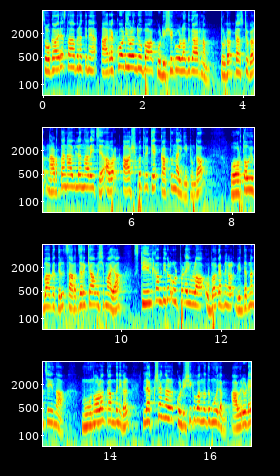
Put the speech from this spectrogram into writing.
സ്വകാര്യ സ്ഥാപനത്തിന് അരക്കോടിയോളം രൂപ കുടിശ്ശിക ഉള്ളത് കാരണം തുടർ ടെസ്റ്റുകൾ നടത്താനാവില്ലെന്ന് അറിയിച്ച് അവർ ആശുപത്രിക്ക് കത്ത് നൽകിയിട്ടുണ്ട്. ഓർത്തോ വിഭാഗത്തിൽ സർജറിക്ക് ആവശ്യമായ സ്റ്റീൽ കമ്പികൾ ഉൾപ്പെടെയുള്ള ഉപകരണങ്ങൾ വിതരണം ചെയ്യുന്ന മൂന്നോളം കമ്പനികൾ ലക്ഷങ്ങൾ കുടിശ്ശിക വന്നതുമൂലം അവരുടെ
